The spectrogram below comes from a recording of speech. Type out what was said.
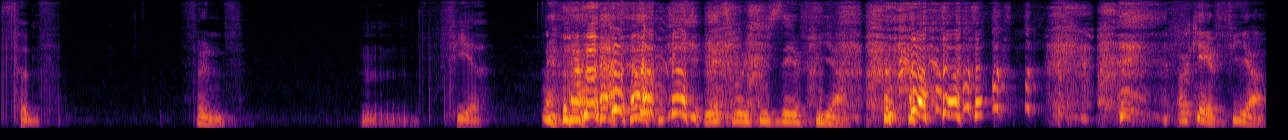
Fünf. 5. Vier. Jetzt, wo ich dich sehe, 4. Okay, 4.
